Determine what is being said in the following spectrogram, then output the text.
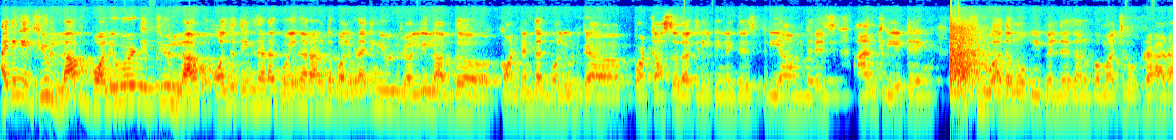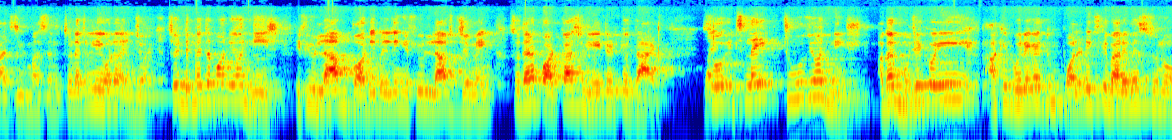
I think if you love Bollywood, if you love all the things that are going around the Bollywood, I think you'll really love the content that Bollywood uh, podcasters are creating. Like there is Priyam, there is I'm creating, a few other more people. There's Anupama Chopra, Rajeev Masand. So definitely you want to enjoy. So it depends upon your niche. If you love bodybuilding, if you love gymming, so there are podcasts related to that. So it's like choose your niche अगर मुझे कोई आके बोलेगा तुम पॉलिटिक्स के बारे में सुनो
